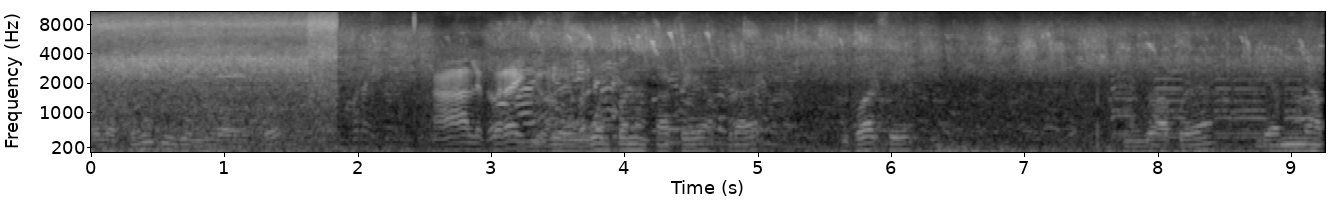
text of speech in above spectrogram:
પહેલાં કરી દીધો હતો. હાલ ભરાઈ ગયો. ઓવરપના કાંઠે આપણે ઊભા છે. જો આપણે ડેમના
